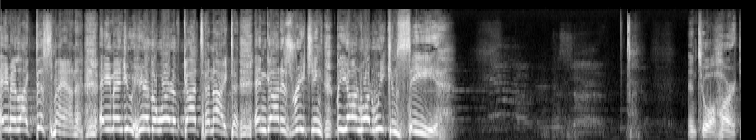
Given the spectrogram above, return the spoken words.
amen, like this man, amen. You hear the word of God tonight, and God is reaching beyond what we can see into a heart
